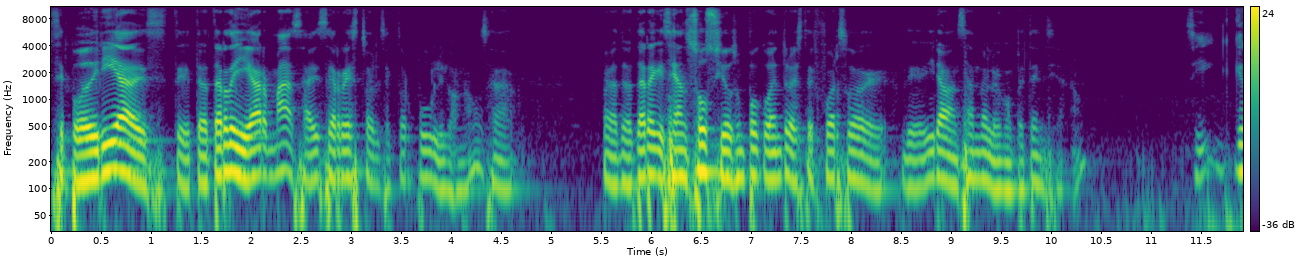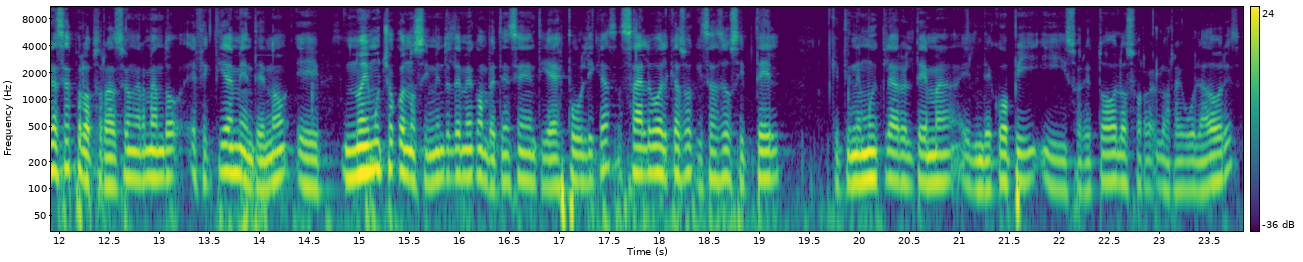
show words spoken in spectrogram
se podría este, tratar de llegar más a ese resto del sector público, ¿no? O sea, para tratar de que sean socios un poco dentro de este esfuerzo de, ir avanzando en la competencia. ¿no? Sí, gracias por la observación, Armando. Efectivamente, ¿no? Eh, no hay mucho conocimiento del tema de competencia en entidades públicas, salvo el caso quizás de OCIPTEL, que tiene muy claro el tema, el INDECOPI y sobre todo los, los reguladores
